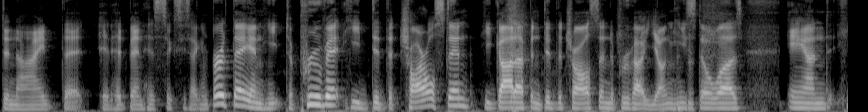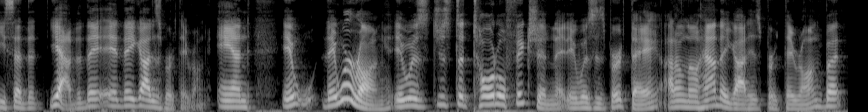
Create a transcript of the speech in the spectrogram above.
denied that it had been his 62nd birthday. And he, to prove it, he did the Charleston. He got up and did the Charleston to prove how young he still was and he said that yeah that they they got his birthday wrong and it they were wrong it was just a total fiction that it was his birthday i don't know how they got his birthday wrong but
